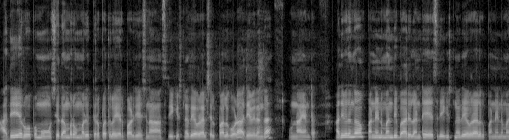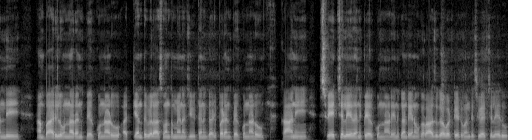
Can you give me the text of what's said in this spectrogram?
అదే రూపము చిదంబరం మరియు తిరుపతిలో ఏర్పాటు చేసిన శ్రీకృష్ణదేవరాయల శిల్పాలు కూడా అదే విధంగా ఉన్నాయంట. అదేవిధంగా పన్నెండు మంది భార్యలు అంటే శ్రీకృష్ణదేవరాయలకు పన్నెండు మంది భార్యలు ఉన్నారని పేర్కొన్నాడు. అత్యంత విలాసవంతమైన జీవితాన్ని గడిపాడని పేర్కొన్నాడు. కానీ స్వేచ్ఛ లేదని పేర్కొన్నాడు. ఎందుకంటే ఆయన ఒక రాజు కాబట్టి ఎటువంటి స్వేచ్ఛ లేదు.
